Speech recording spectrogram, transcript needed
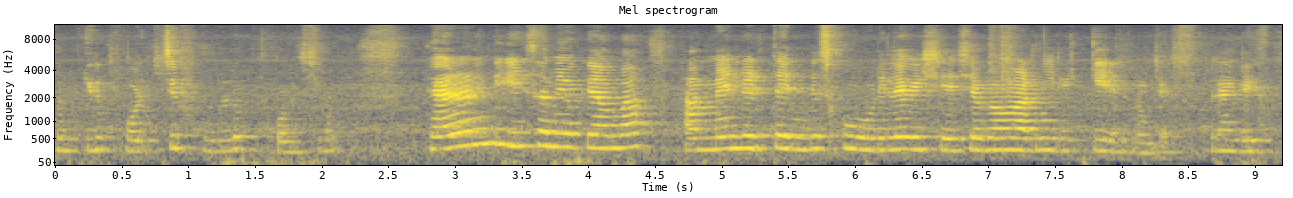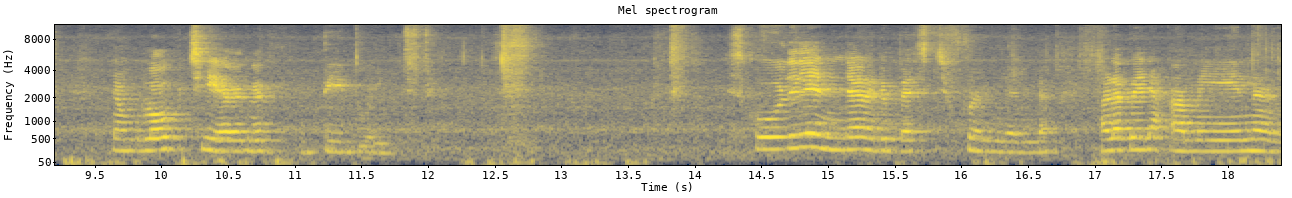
നമുക്കിത് പൊളിച്ച് ഫുള്ള് പൊളിക്കണം. ഞാനാണെങ്കിൽ ഈ സമയമൊക്കെ ആകുമ്പോൾ അമ്മേന്റെ അടുത്ത് എന്റെ സ്കൂളിലെ വിശേഷമൊക്കെ പറഞ്ഞിരിക്കുകയായിരുന്നു. ജസ്റ്റ് രണ്ട് ഞാൻ വ്ളോഗ് ചെയ്യാൻ തീരുമാനിച്ചിട്ട്. സ്കൂളിൽ എന്റെ ഒരു ബെസ്റ്റ് ഫ്രണ്ട് ഉണ്ട്. അവളെ പേര് അമേന്നാണ്.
